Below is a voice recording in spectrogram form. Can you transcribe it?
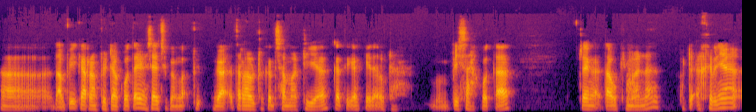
Uh, tapi karena beda kota ya saya juga nggak nggak terlalu dekat sama dia ketika kita udah pisah kota. Saya nggak tahu gimana. Pada akhirnya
